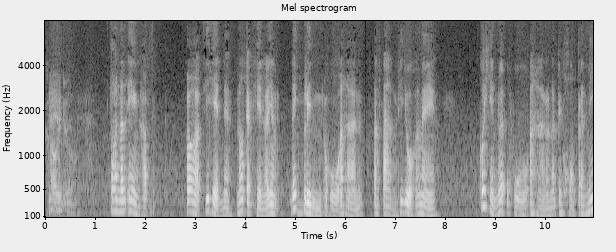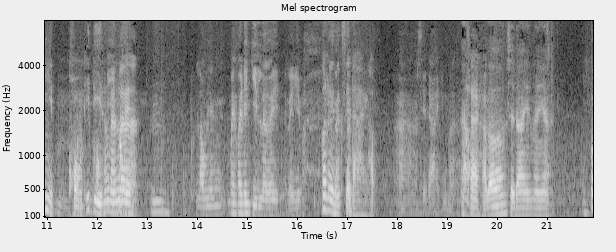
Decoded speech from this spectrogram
เข้าไปดู ตอนนั้นเองครับ ก็ที่เห็นเนี่ย นอกจากเห็นแล้วยัง ได้กลิ่นโอ้โหอาหารต่างๆ ที่อยู่ข้างใน ก็เห็นด้วยโอ้โหอาหารเหล่านั้นเป็นของประณีตอืมของที่ดีทั้งนั้นเลยของดีมากอืมเรายังไม่ค่อยได้กินเลยอะไรอย่างงี้ป่ะก็เลยนึกเสียดายครับ อ่า เสียดายขึ้นมาอ้าวใช่ครับ แล้วเสียดายยังไงอะก็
